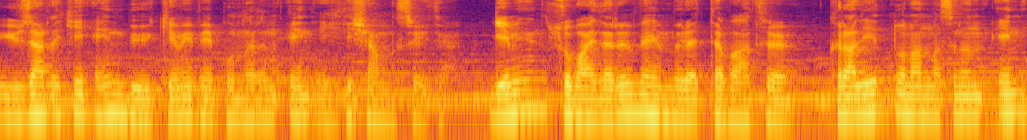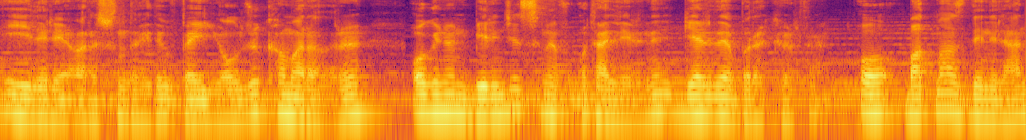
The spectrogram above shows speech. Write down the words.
yüzerdeki en büyük gemi ve bunların en ihtişamlısıydı. Geminin subayları ve mürettebatı kraliyet donanmasının en iyileri arasındaydı ve yolcu kameraları o günün birinci sınıf otellerini geride bırakırdı. O batmaz denilen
